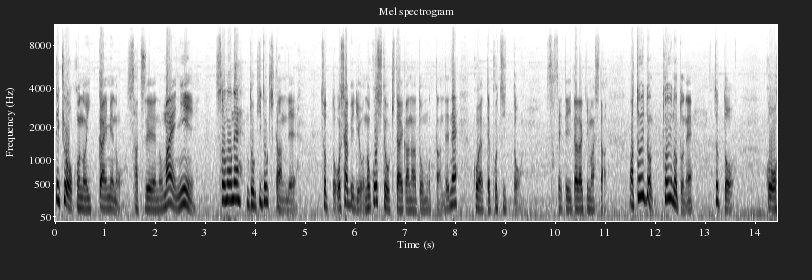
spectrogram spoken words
で今日この1回目の撮影の前にそのねドキドキ感でちょっとおしゃべりを残しておきたいかなと思ったんでねこうやってポチッとさせていただきました。まあ、というのというのとねちょっとこう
